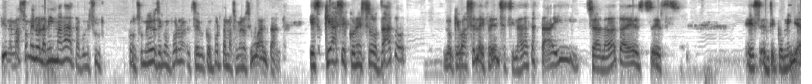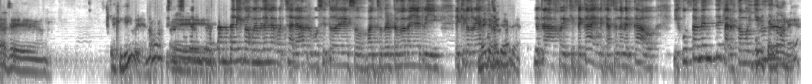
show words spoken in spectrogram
tiene más o menos la misma data, porque sus consumidores se, se comportan más o menos igual, tal. Es qué haces con esos datos lo que va a hacer la diferencia. Si la data está ahí, o sea, la data es, es, es entre comillas, eh, es libre, ¿no? Es súper eh, interesante ahí para meter la cuchara a propósito de eso, Pancho, perdona ya, Es que el otro día yo trabajo en GFK, investigación de mercado, y justamente, claro, estamos llenos perdón, ¿eh?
